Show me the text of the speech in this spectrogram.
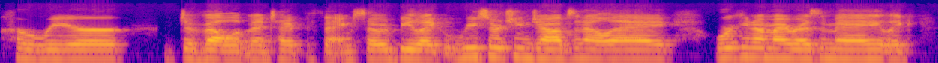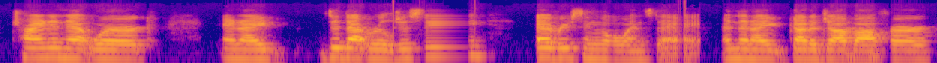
career development type of thing. So it would be like researching jobs in LA, working on my resume, like trying to network. And I did that religiously every single Wednesday. And then I got a job offer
